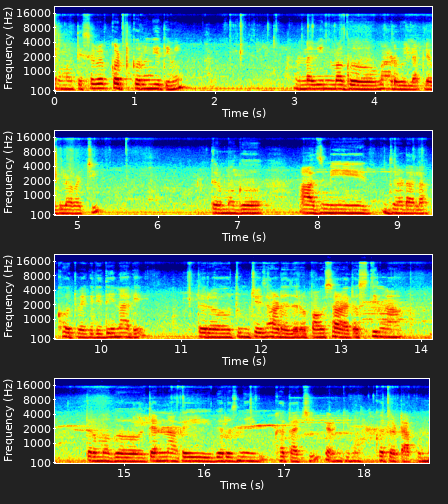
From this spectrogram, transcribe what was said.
तर मग ते सगळं कट करून घेते मी. नवीन मग वाढ होईल आपल्या गुलाबाची. तर मग आज मी झाडाला खत वगैरे देणार आहे. तर तुमचे झाडं जर पावसाळ्यात असतील ना तर मग त्यांना काही गरज नाही खताची कारण की मग खतं टाकून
